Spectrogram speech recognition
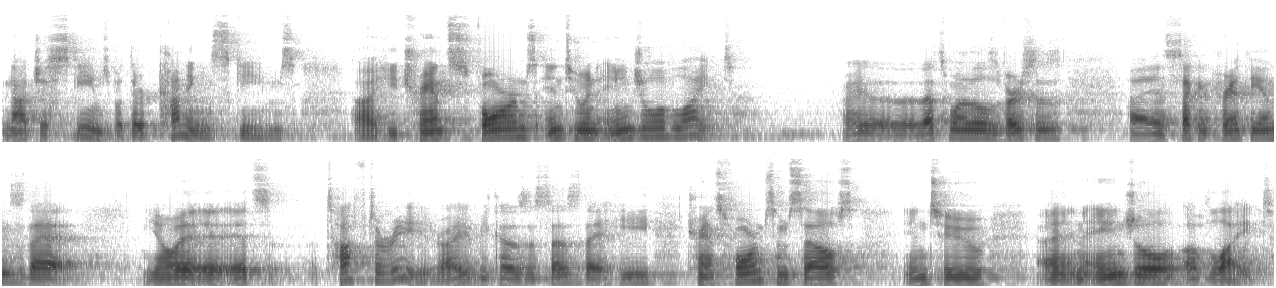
not just schemes, but they're cunning schemes. Uh, he transforms into an angel of light. Right? Uh, that's one of those verses uh, in Second Corinthians that, you know, it, it's tough to read, right? Because it says that he transforms himself into an angel of light.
